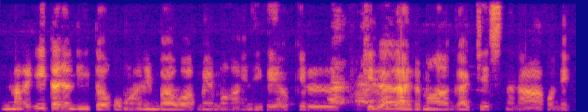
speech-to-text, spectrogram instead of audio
Makikita nyo dito kung halimbawa may mga hindi kayo kil kilala na mga gadgets na nakakonect,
